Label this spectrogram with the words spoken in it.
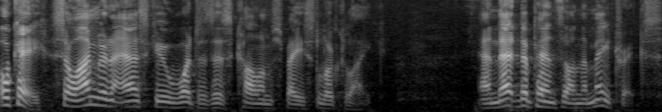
Okay, so I'm going to ask you what does this column space look like? And that depends on the matrix.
